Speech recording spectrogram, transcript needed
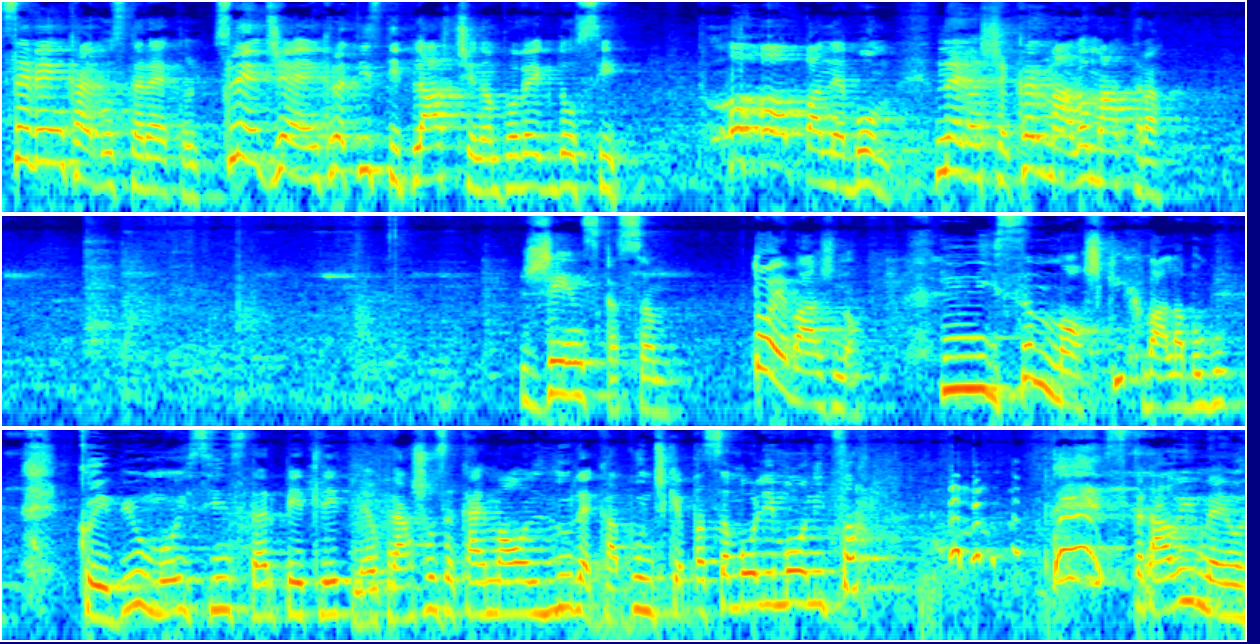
se vem, kaj boste rekli. Sled že enkrat tisti plašči nam pove, kdo si. Ho, pa ne bom, ne vas še kar malo matra. Ženska sem, to je važno. Nisem moški, hvala Bogu. Ko je bil moj sin star pet let, me je vprašal, zakaj ima on luleka punčke, pa samo limonico. Spravil me je v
